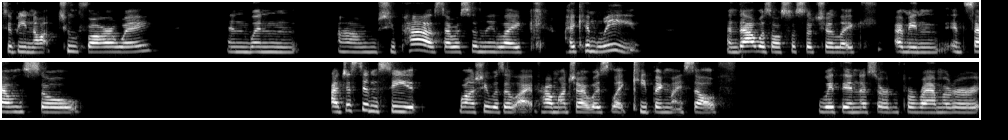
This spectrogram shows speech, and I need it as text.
to be not too far away. And when um, she passed, I was suddenly like, I can leave. And that was also such a like. I mean, it sounds so I just didn't see it while she was alive, how much I was like keeping myself within a certain parameter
